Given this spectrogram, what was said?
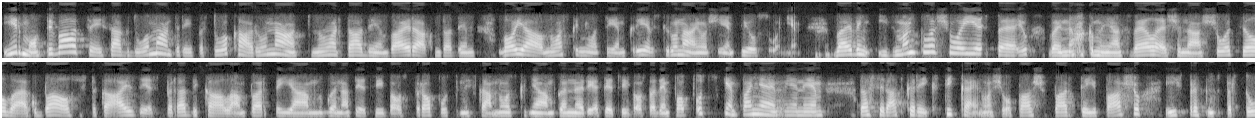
ir motivācija sākt domāt arī par to, kā runāt nu, ar tādiem vairāk un tādiem lojāli noskaņotiem, krieviski runājošiem pilsoņiem. Vai viņi izmanto šo iespēju, vai nākamajās vēlēšanās šo cilvēku balsis aizies par radikālām partijām, nu, gan attiecībā uz proputiniskām noskaņām, gan arī attiecībā uz tādiem populistiskiem paņēmieniem. Tas ir atkarīgs tikai no šo pašu partiju pašu izpratnes par to,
